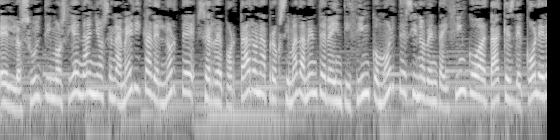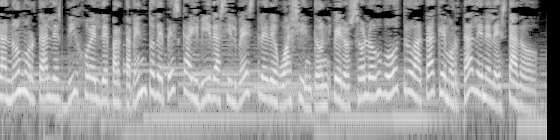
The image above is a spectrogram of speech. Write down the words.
En los últimos 100 años en América del Norte, se reportaron aproximadamente 25 muertes y 95 ataques de cólera no mortales, dijo el Departamento de Pesca y Vida Silvestre de Washington, pero solo hubo otro ataque mortal en el estado.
